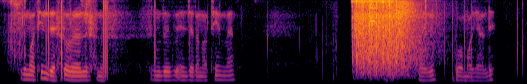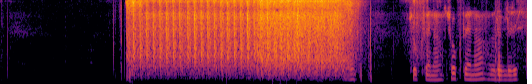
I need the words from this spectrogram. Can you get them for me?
Sürüm atayım da sonra alırsınız. Sürümü de önceden atayım ben. Bakın bomba geldi. Çok fena, çok fena ölebiliriz.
